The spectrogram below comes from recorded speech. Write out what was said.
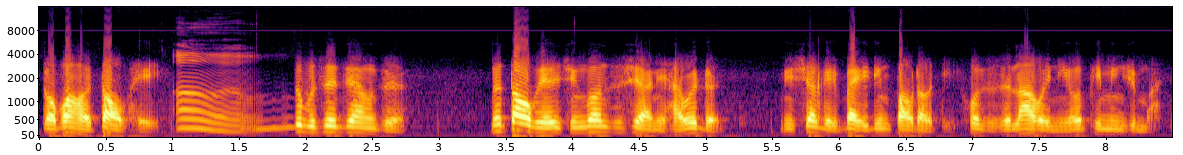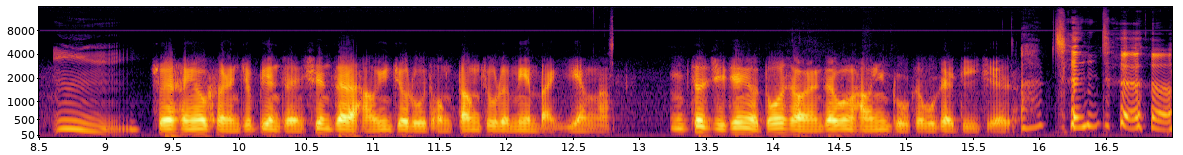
搞不好倒赔，嗯，是不是这样子？那倒赔的情况之下，你还会忍？你下个礼拜一定报到底，或者是拉回，你又拼命去买，嗯，所以很有可能就变成现在的航运就如同当初的面板一样啊。你这几天有多少人在问航运股可不可以低接的？啊，真的，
